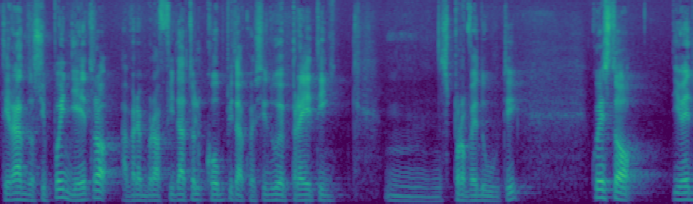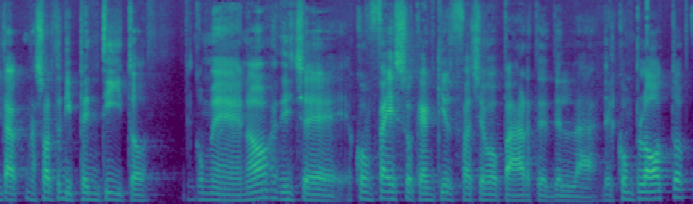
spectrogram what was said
Tirandosi poi indietro avrebbero affidato il compito a questi due preti mh, sprovveduti. Questo diventa una sorta di pentito come no? dice, confesso che anch'io facevo parte della- del complotto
